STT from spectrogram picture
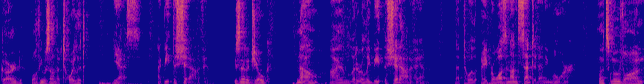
guard while he was on the toilet? Yes, I beat the shit out of him. Is that a joke? No, I literally beat the shit out of him. That toilet paper wasn't unscented anymore. Let's move on.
